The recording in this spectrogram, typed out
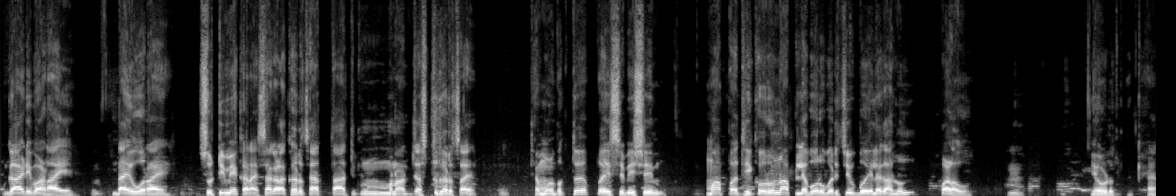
गाडी भाडा आहे ड्रायव्हर आहे सुट्टी मेकर आहे. सगळा खर्च आता अति मनात जास्त खर्च आहे. त्यामुळे फक्त पैसे बिशे मापात ही करून आपल्या बरोबरची बैल घालून पळावं. एवढं काय?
